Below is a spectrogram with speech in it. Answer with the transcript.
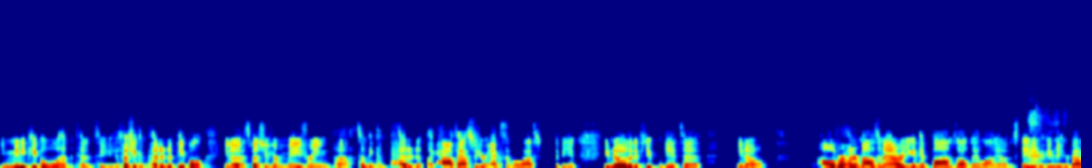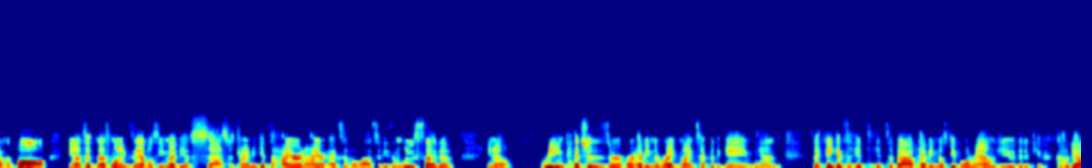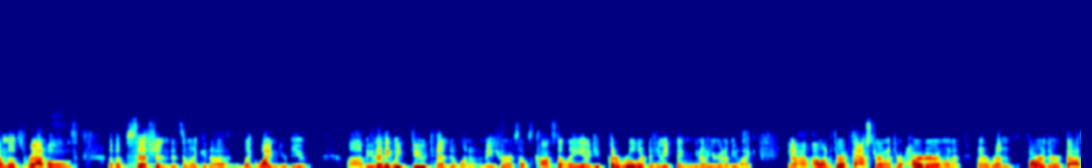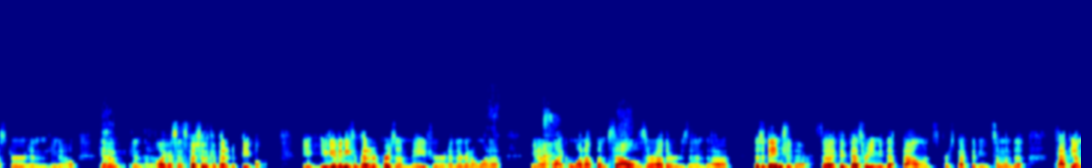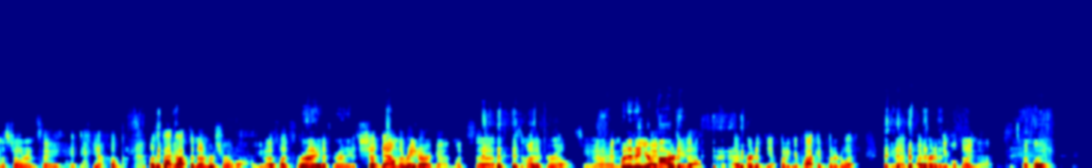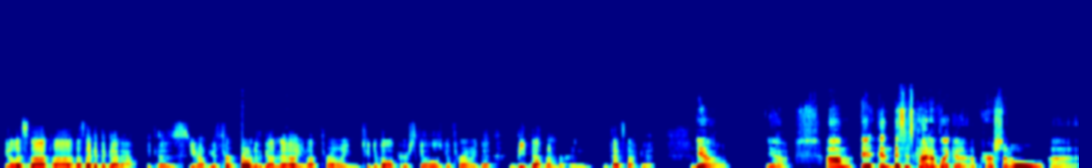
many people will have the tendency especially competitive people you know especially if you're measuring uh, something competitive like how fast is your exit velocity to be and you know that if you can get to you know over 100 miles an hour you can hit bombs all day long out of the stadium if you get your bat on the ball you know that's a, that's one example so you might be obsessed with trying to get to higher and higher exit velocities and lose sight of you know reading pitches or, or having the right mindset for the game. And so I think it's it's it's about having those people around you that if you go down those rat holes of obsession, that someone can uh, like widen your view. Uh, because I think we do tend to want to measure ourselves constantly. And if you put a ruler to anything, you know, you're going to be like, you know, I, I, want to throw it faster. I want to throw it harder. I want to want to run farther, faster. And you know, yeah. I think, and like I said, especially the competitive people, you, you give any competitive person a measure, and they're going to want to you know, like one up themselves or others. And uh, there's a danger there. So I think that's where you need that balanced perspective. You need someone to tap you on the shoulder and say, hey, you know, let's back off the numbers for a while. You know, let's let's right, let's, right. Let's shut down the radar gun. Let's uh, let's do some other drills. You know, and put it in your I've pocket. heard of that. I've heard it. Yeah, put it in your pocket, put it away. You know, I've, I've heard of people doing that. Of like, you know, let's not uh, let's not get the gun out because you know you're throwing to the gun now. You're not throwing to develop your skills. You're throwing to beat that number, and that's not good. Yeah. So. Yeah. Um, and, and, this is kind of like a, a personal uh,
